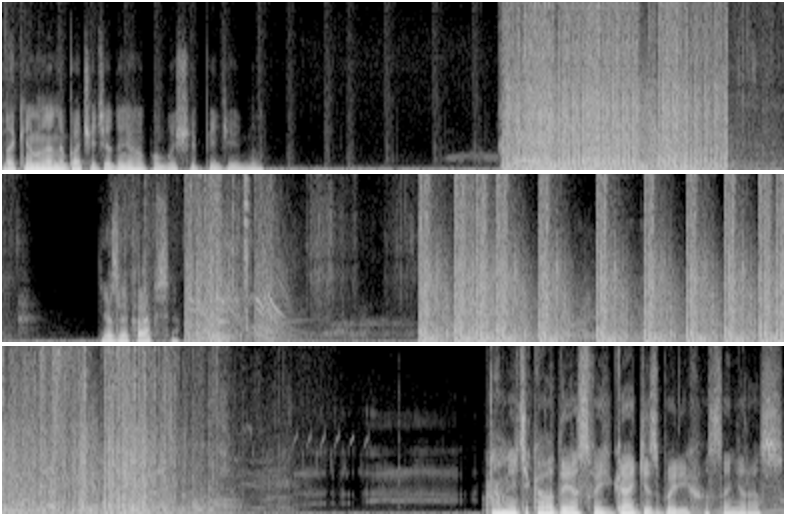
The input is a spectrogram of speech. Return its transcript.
Так, він мене не бачить, я до нього поближче підійду. Я злякався. А мне цікаво, де я свої гаги зберіг останній раз.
